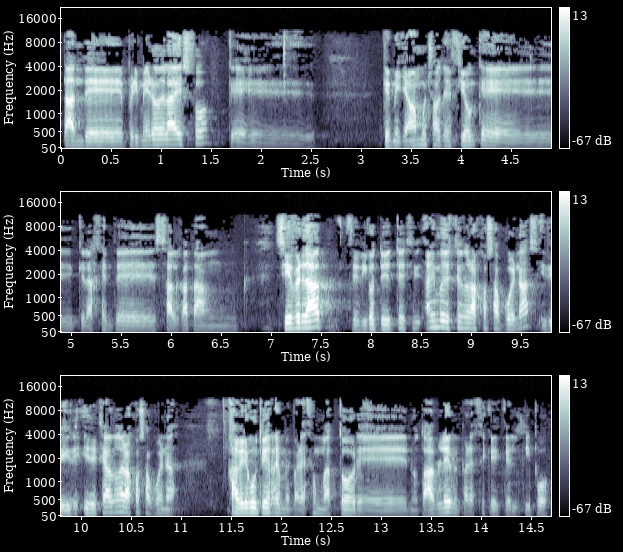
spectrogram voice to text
tan de primero de la ESO, que, que me llama mucho la atención que, que la gente salga tan... Si es verdad, te digo, te, te, ahora mismo estoy diciendo las cosas buenas y, de- y diciendo las cosas buenas. Javier Gutiérrez me parece un actor eh, notable, me parece que, que el tipo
